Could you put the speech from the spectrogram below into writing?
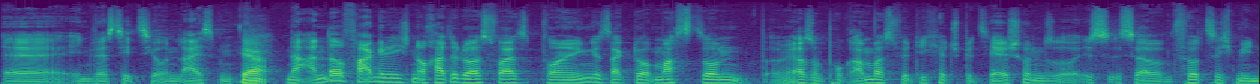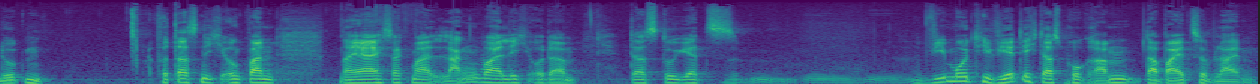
äh, Investitionen leisten. Ja. Eine andere Frage, die ich noch hatte, du hast vorhin gesagt, du machst so ein, ja, so ein Programm, was für dich jetzt speziell schon so ist, ist ja 40 Minuten wird das nicht irgendwann, naja, ich sag mal, langweilig oder dass du jetzt, wie motiviert dich das Programm, dabei zu bleiben?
